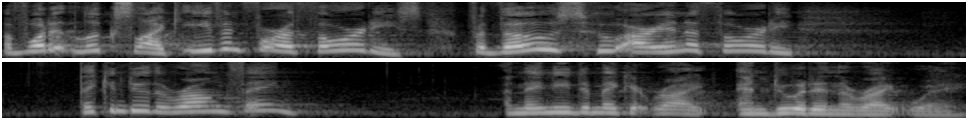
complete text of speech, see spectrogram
of what it looks like, even for authorities, for those who are in authority. They can do the wrong thing, and they need to make it right and do it in the right way.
